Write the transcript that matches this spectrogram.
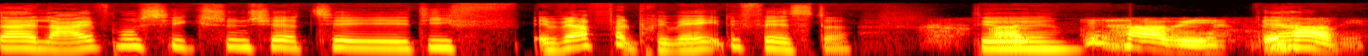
der er live musik, synes jeg, til de, i hvert fald private fester. Det jo, det har vi. Det ja. har vi.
